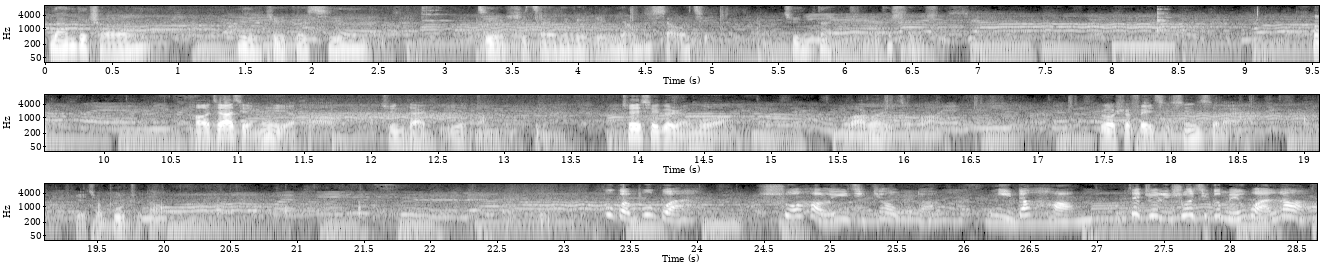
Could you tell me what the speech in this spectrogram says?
难不成你这颗心竟是在那位留洋的小姐君代提的身上？哼，陶家姐妹也好，君代提也罢，这些个人物啊。玩玩也就罢了，若是费起心思来，也就不知道了。不管不管，说好了一起跳舞的，你倒好，在这里说起个没完了，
